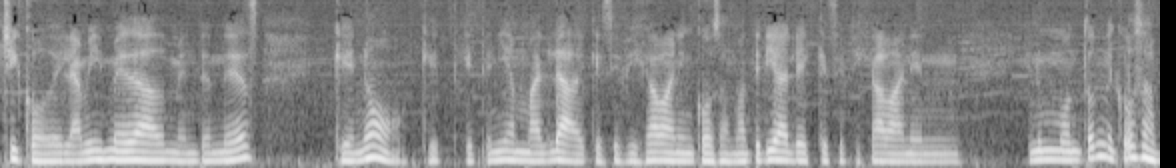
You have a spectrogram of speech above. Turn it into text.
chicos de la misma edad, ¿me entendés? Que no, que, que tenían maldad, que se fijaban en cosas materiales, que se fijaban en, en un montón de cosas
